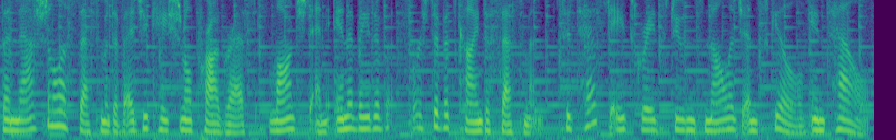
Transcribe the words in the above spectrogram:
the National Assessment of Educational Progress launched an innovative, first of its kind assessment to test 8th grade students' knowledge and skills in TEL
